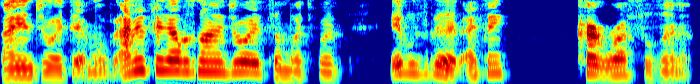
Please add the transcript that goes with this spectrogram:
I enjoyed that movie. I didn't think I was going to enjoy it so much, but it was good. I think Kurt Russell's in it.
